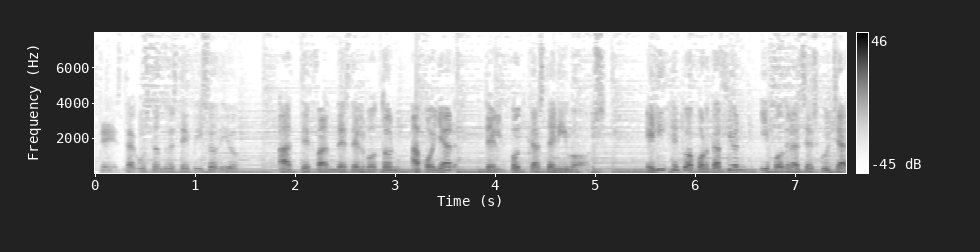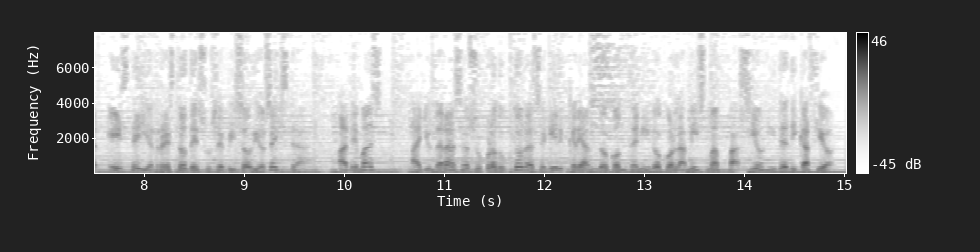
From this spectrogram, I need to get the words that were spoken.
¿Te está gustando este episodio? Hazte fan desde el botón apoyar del podcast de Nivos. Elige tu aportación y podrás escuchar este y el resto de sus episodios extra. Además, ayudarás a su productor a seguir creando contenido con la misma pasión y dedicación.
